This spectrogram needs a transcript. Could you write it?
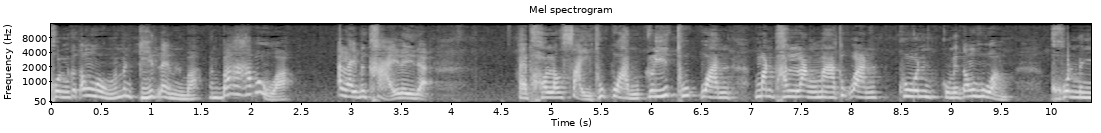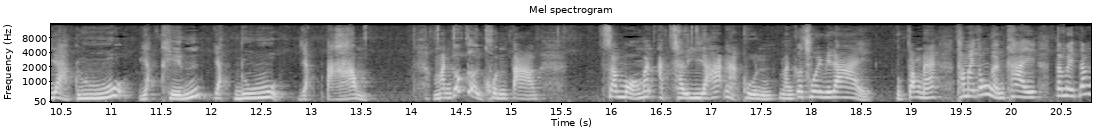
คนก็ต้องงงว่ามันกรีดอะไรมันวะมันบ้าเปล่าวะอะไรมันขายเลยเนี่ย แต่พอเราใส่ทุกวันกรีดทุกวัน มันพลังมาทุกวัน คุณคุณไม่ต้องห่วง คนมันอยากรู้ อยากเห็น อยากดู อยากตาม มันก็เกิดคนตาม สมองมันอัจฉริยะน่ะ คุณมันก็ช่วยไม่ได้ ถูกต้องไหมทำไมต้องเหมือนใครทำไมต้อง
